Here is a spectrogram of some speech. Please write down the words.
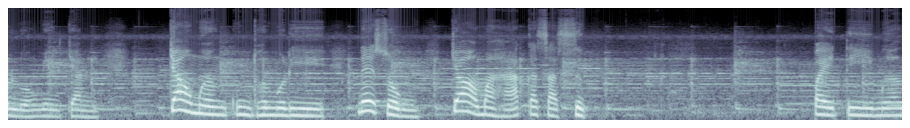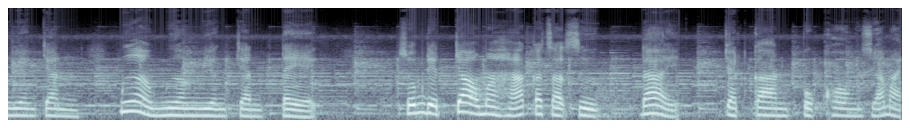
รหลวงเวียงจันทร์เจ้าเมืองกรุงธนบุรีได้ส่งเจ้ามหากษัตริย์ศึก ไปตีเมืองเวียงจันทร์เมื่อเมืองเวียงจันทร์แตก สมเด็จเจ้ามหากษัตริย์ศึก ได้จัดการปกครองเสียใหม่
